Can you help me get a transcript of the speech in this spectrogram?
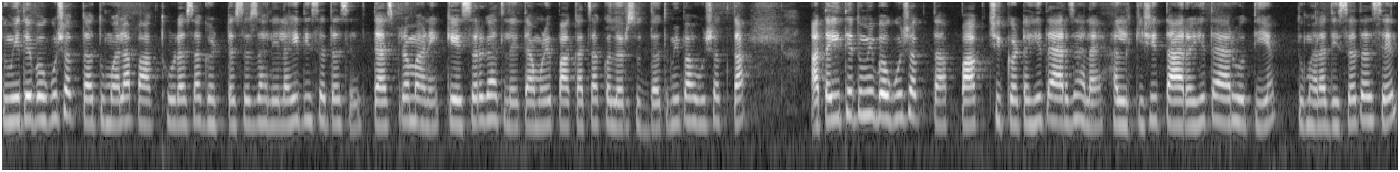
तुम्ही ते बघू शकता. तुम्हाला पाक थोडासा घट्टसर झालेलाही दिसत असेल. त्याचप्रमाणे केसर घातले त्यामुळे पाकाचा कलरसुद्धा तुम्ही पाहू शकता. आता इथे तुम्ही बघू शकता पाक चिकटही तयार झाला आहे हलकीशी तारही तयार होती आहे तुम्हाला दिसत असेल.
